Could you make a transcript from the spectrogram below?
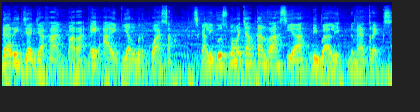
dari jajahan para AI yang berkuasa sekaligus memecahkan rahasia di balik The Matrix.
